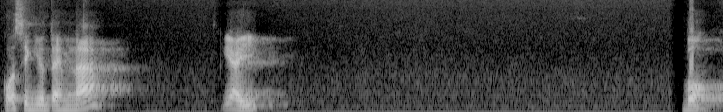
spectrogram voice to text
Conseguiu terminar? E aí? Bom,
